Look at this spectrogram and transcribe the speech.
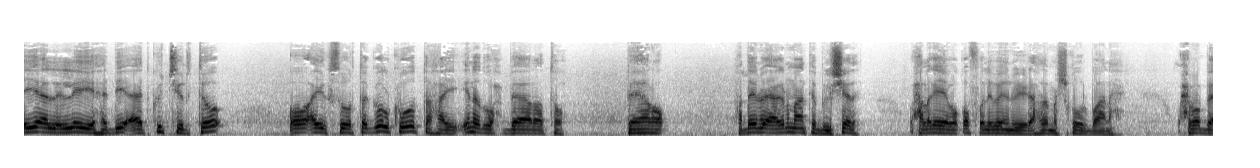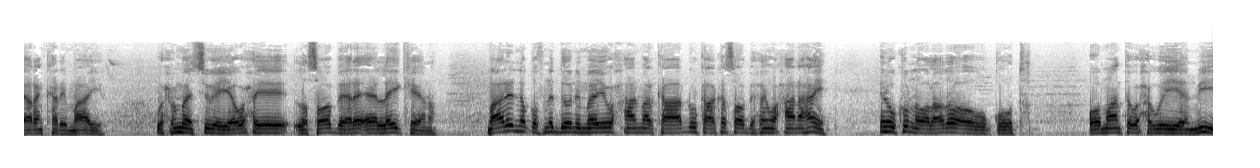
ayaa la leeyahay haddii aad ku jirto oo ay suurtagal kuu tahay inaad wax beerato. Beero. Haddaynu eegno maanta bulshada waxaa laga yaabaa qof waliba inuu yidhaahdo mashquul baanahay waxba beeran kari maayo. Waxumaan sugayaa waxii la soo beeray ee lay keeno. Maalinna qofna dooni maayo waxaan markaa dhulkaa ka soo bixin waxaan ahayn inuu ku noolaado oo uu quuto oo maanta waxa weeyaan miyi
